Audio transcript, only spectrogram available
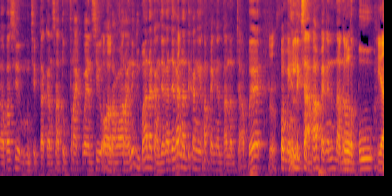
apa sih menciptakan satu frekuensi orang-orang ini gimana Kang? Jangan-jangan nanti Kang Ilham pengen tanam cabe, Betul. pemilik saham pengen tanam Betul. tebu, Iya.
